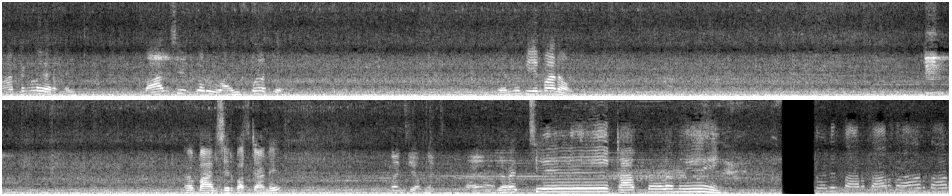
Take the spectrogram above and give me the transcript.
മാറ്റങ്ങൾ വരണ്ടേ? ബാലശ്ശേരിക്ക് ഒരു വൈപ്പാസ് എന്ന് തീരുമാനമാവും. ബാലശ്ശേരി ബസ് സ്റ്റാൻഡ് അമ്മച്ചി കാത്തോളമേ. താർ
